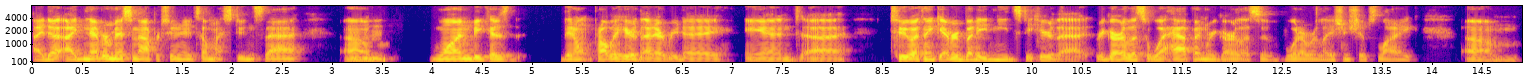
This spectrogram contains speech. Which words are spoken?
I'd, I'd never miss an opportunity to tell my students that. Um, mm-hmm. One, because they don't probably hear that every day. And uh, two, I think everybody needs to hear that, regardless of what happened, regardless of what our relationship's like. Um,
